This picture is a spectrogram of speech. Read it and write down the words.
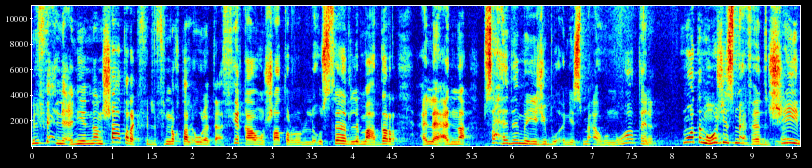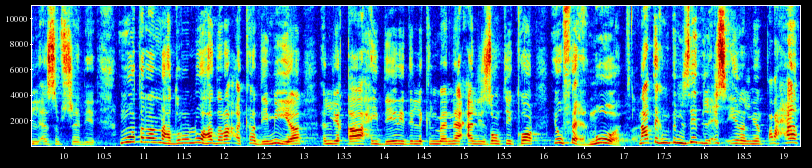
بالفعل يعني ان نشاطرك في النقطة الأولى تاع الثقة ونشاطر الأستاذ لما هدر على عندنا بصح هذا ما يجب أن يسمعه المواطن. نعم. المواطن ماهوش يسمع في هذا الشيء للأسف الشديد. المواطن نهضروا له هضرة أكاديمية اللقاح يدير يدير لك المناعه les anticorps يفهموه. نعطيك بنزيد الأسئلة اللي نطرحها.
